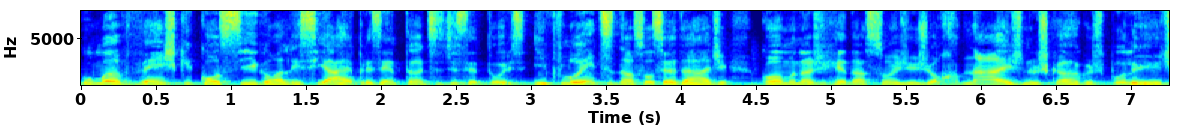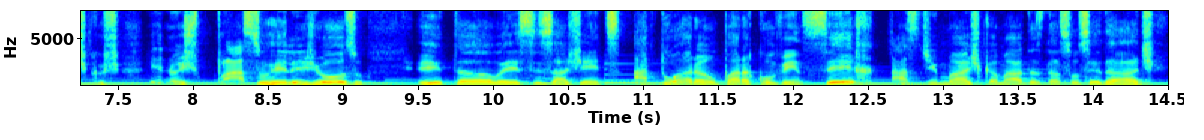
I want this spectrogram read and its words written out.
uma vez que consigam aliciar representantes de setores influentes na sociedade, como nas redações de jornais, nos cargos políticos e no espaço religioso, então esses agentes atuarão para convencer as demais camadas da sociedade,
